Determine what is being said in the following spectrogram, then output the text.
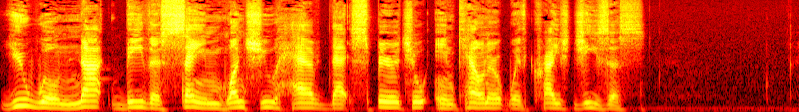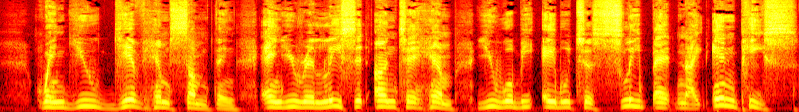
you will not be the same once you have that spiritual encounter with Christ Jesus. When you give him something and you release it unto him, you will be able to sleep at night in peace,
